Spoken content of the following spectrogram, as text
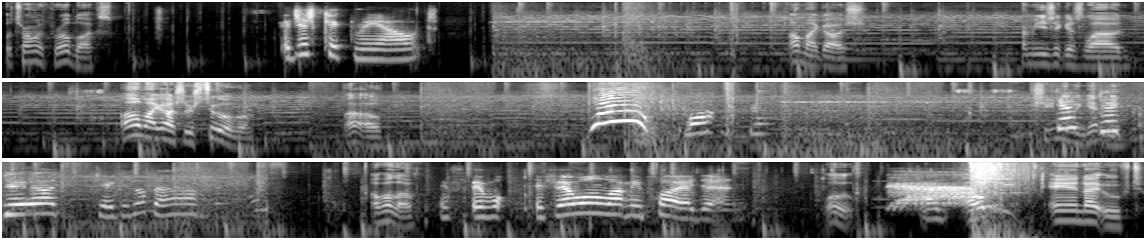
What's wrong with Roblox? It just kicked me out. Oh my gosh. Our music is loud. Oh my gosh, there's two of them. Uh oh. Woo! Well, She didn't even get me. yeah, taking a bath. Oh, hello. If it if it won't let me play, then Whoa. Oh, and I oofed.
